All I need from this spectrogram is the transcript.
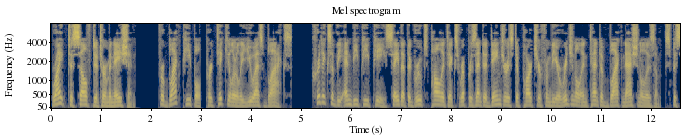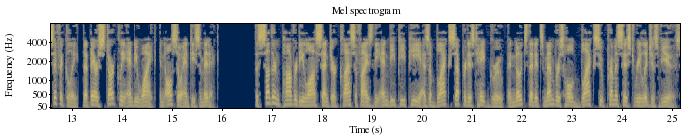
right to self determination for black people, particularly U.S. blacks. Critics of the NBPP say that the group's politics represent a dangerous departure from the original intent of black nationalism, specifically, that they are starkly anti-white, and also anti-Semitic. The Southern Poverty Law Center classifies the NBPP as a black separatist hate group and notes that its members hold black supremacist religious views.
